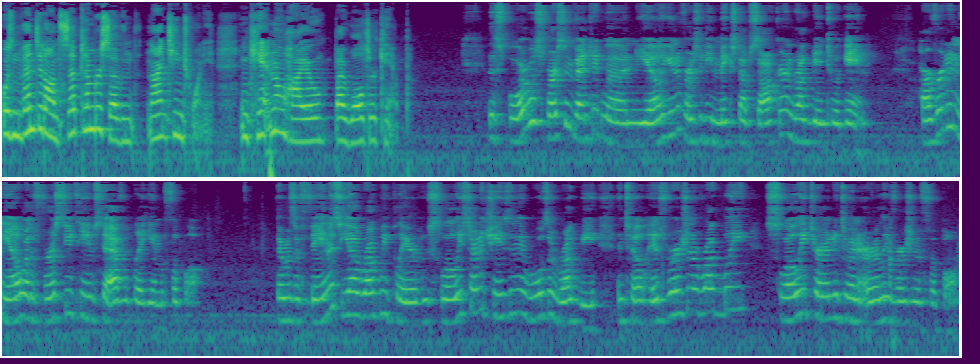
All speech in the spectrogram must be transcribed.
was invented on September 7, 1920, in Canton, Ohio, by Walter Camp. The sport was first invented when Yale University mixed up soccer and rugby into a game. Harvard and Yale were the first two teams to ever play a game of football. There was a famous Yale rugby player who slowly started changing the rules of rugby until his version of rugby slowly turned into an early version of football.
